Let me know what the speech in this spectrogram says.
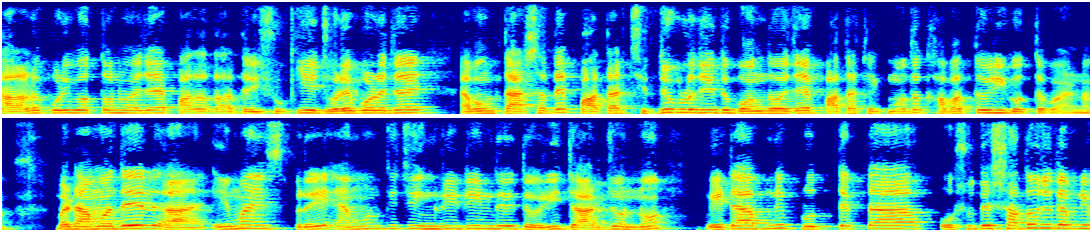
কালারও পরিবর্তন হয়ে যায়, পাতা তাড়াতাড়ি শুকিয়ে ঝরে পড়ে যায় এবং তার সাথে পাতার ছিদ্রগুলো যেহেতু বন্ধ হয়ে যায়, পাতা ঠিকমতো খাবার তৈরি করতে পারে না। বাট আমাদের এমআই স্প্রে এমন কিছু ইনগ্রিডিয়েন্ট দিয়ে তৈরি যার জন্য এটা আপনি প্রত্যেকটা ওষুধের সাথেও যদি আপনি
